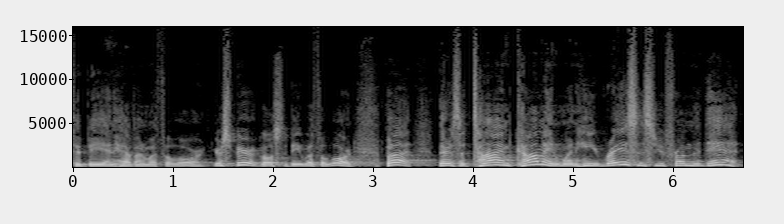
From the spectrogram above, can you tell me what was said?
to be in heaven with the Lord. Your spirit goes to be with the Lord. But there's a time coming when He raises you from the dead.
